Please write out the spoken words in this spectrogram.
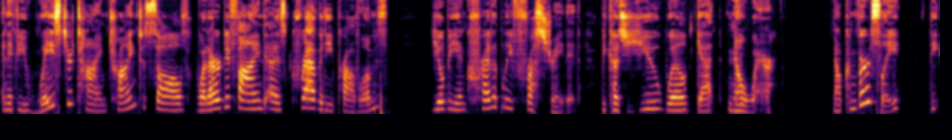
And if you waste your time trying to solve what are defined as gravity problems, you'll be incredibly frustrated because you will get nowhere. Now, conversely, the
